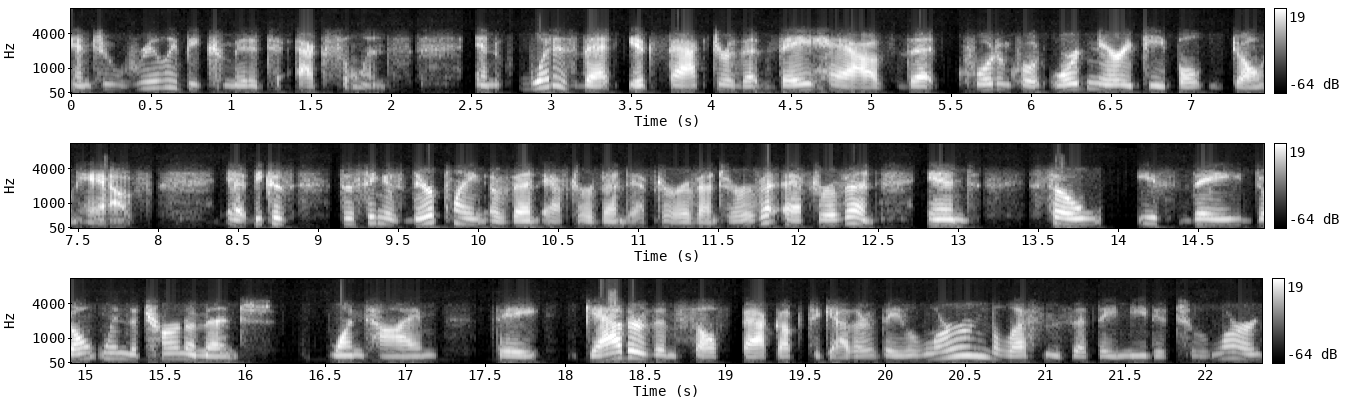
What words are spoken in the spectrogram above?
and to really be committed to excellence? And what is that it factor that they have that quote unquote ordinary people don't have? Eh, because the thing is they're playing event after event after event after event and so if they don't win the tournament one time, they gather themselves back up together, they learn the lessons that they needed to learn,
